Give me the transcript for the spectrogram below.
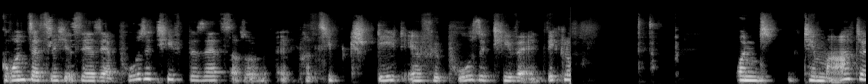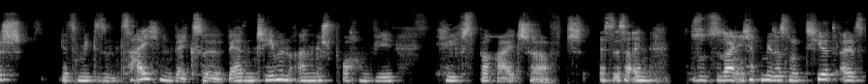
grundsätzlich ist er sehr positiv besetzt. Also im Prinzip steht er für positive Entwicklung. Und thematisch jetzt mit diesem Zeichenwechsel werden Themen angesprochen wie Hilfsbereitschaft. Es ist ein sozusagen, ich habe mir das notiert als,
